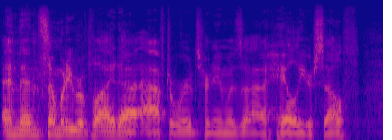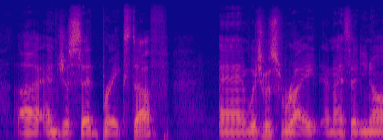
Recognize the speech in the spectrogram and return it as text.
and then somebody replied uh, afterwards. Her name was uh, Hail Yourself, uh, and just said break stuff. And which was right, and I said, you know,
